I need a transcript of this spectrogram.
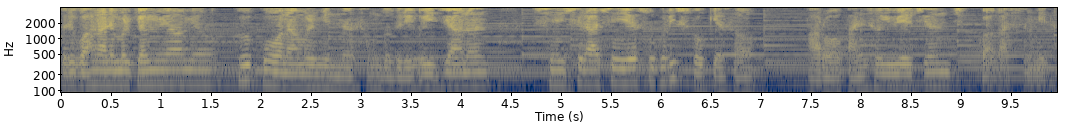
그리고 하나님을 경외하며 그 구원함을 믿는 성도들이 의지하는 신실하신 예수 그리스도께서 바로 반석 위에 지은 집과 같습니다.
